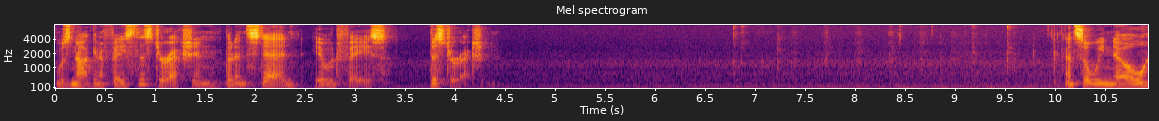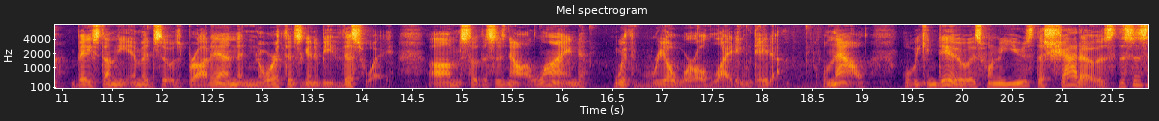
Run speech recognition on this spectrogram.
was not going to face this direction, but instead it would face this direction. And so we know, based on the image that was brought in, that north is going to be this way. Um, so this is now aligned with real-world lighting data. Well now, what we can do is when we use the shadows, this is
